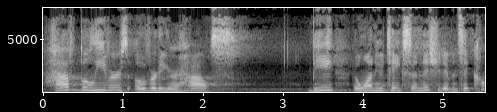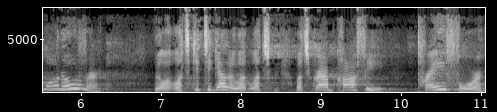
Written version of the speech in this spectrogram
Have believers over to your house. Be the one who takes initiative and say, Come on over. Let's get together. Let, let's, let's grab coffee. Pray for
